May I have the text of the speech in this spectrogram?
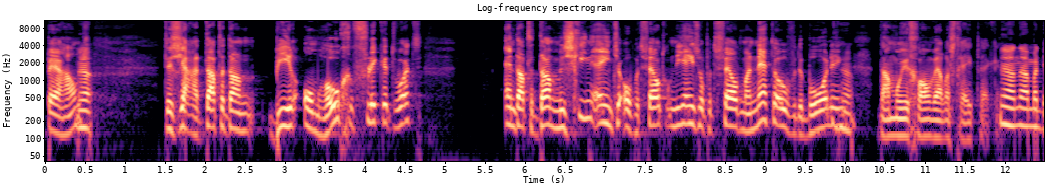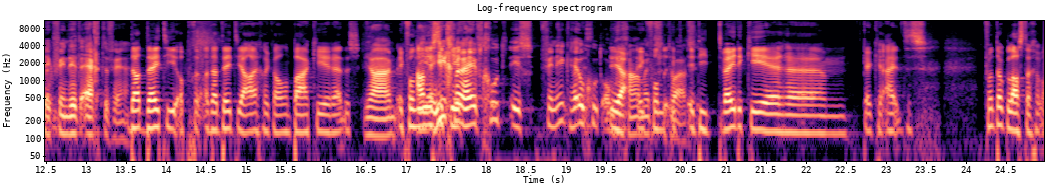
per hand. Ja. Dus ja, dat er dan bier omhoog geflikkerd wordt. En dat er dan misschien eentje op het veld komt, niet eens op het veld, maar net over de boarding. Ja. Dan moet je gewoon wel een streep trekken. Ja, nou, maar Ik vind dit echt te ver. dat, deed hij op, dat deed hij eigenlijk al een paar keer. Hè. Dus ja, ik vond die Anne eerste keer- heeft goed, is, vind ik, heel goed omgegaan ja, ik met vond de situatie. die tweede keer... ehm, kijk, het is, ik vond het ook lastig. Want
